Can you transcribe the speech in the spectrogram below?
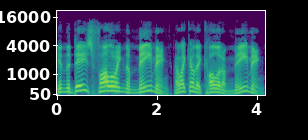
In the days following the maiming, I like how they call it a maiming.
